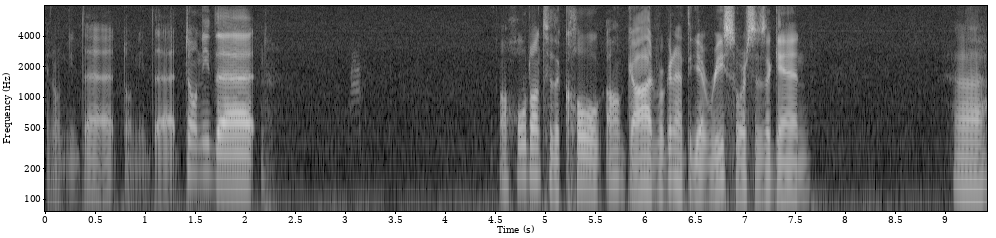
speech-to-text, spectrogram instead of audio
I don't need that. Don't need that. Don't need that. I'll hold on to the coal. Oh god, we're gonna have to get resources again. Uh,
